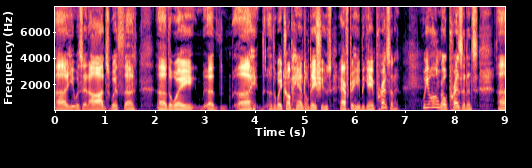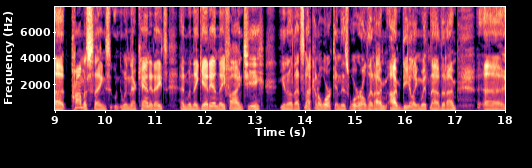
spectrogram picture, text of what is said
uh he was at odds with uh, uh, the way the way Trump handled issues after he became president we all know presidents uh, promise things when they're candidates, and when they get in, they find, gee, you know, that's not going to work in this world that I'm I'm dealing with now that I'm uh,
